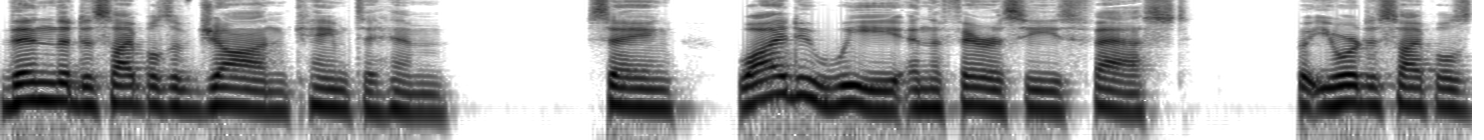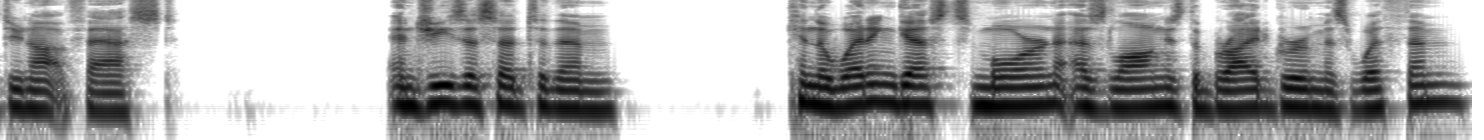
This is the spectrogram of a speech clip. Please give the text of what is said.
Then the disciples of John came to him, saying, Why do we and the Pharisees fast, but your disciples do not fast? And Jesus said to them, Can the wedding guests mourn as long as the bridegroom is with them?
